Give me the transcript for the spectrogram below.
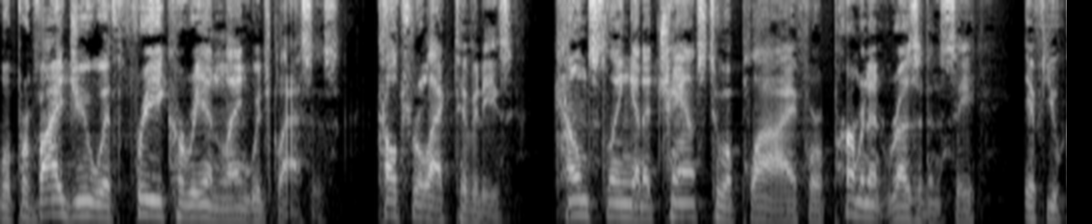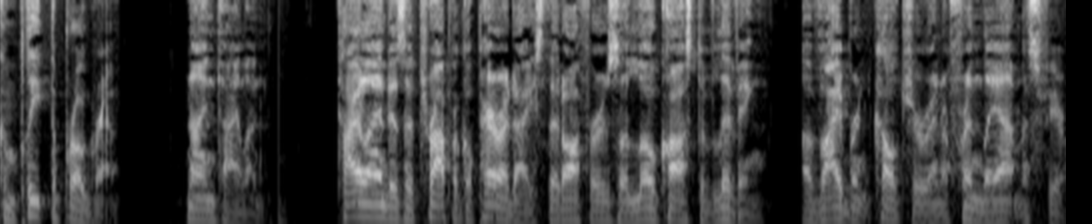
will provide you with free Korean language classes, cultural activities, counseling, and a chance to apply for permanent residency if you complete the program. 9. Thailand. Thailand is a tropical paradise that offers a low cost of living, a vibrant culture, and a friendly atmosphere.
